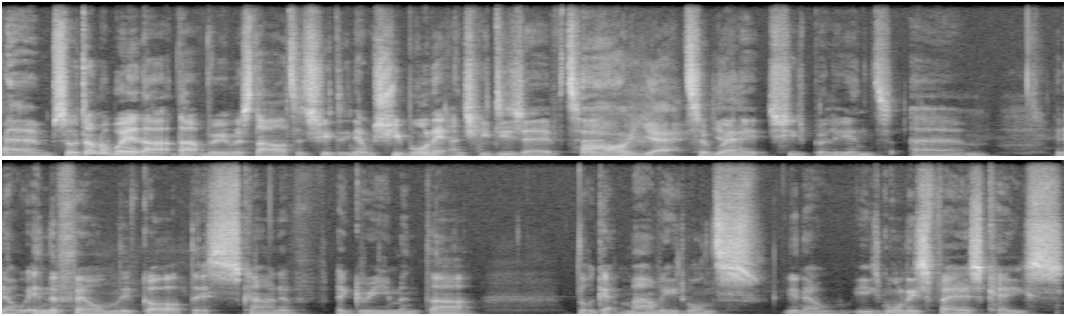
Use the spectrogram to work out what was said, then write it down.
um, so I don't know where that, that rumour started. She, you know, she won it and she deserved to Oh yeah, to win it. She's brilliant. Um, you know, in the film they've got this kind of agreement that they'll get married once you know he's won his first case.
